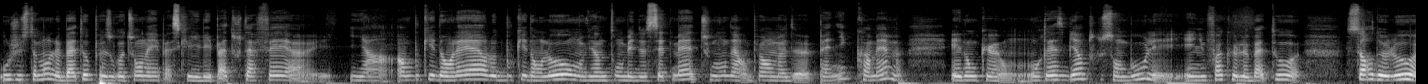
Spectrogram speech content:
où justement le bateau peut se retourner parce qu'il n'est pas tout à fait. Euh, il y a un, bouquet dans l'air, l'autre bouquet dans l'eau, on vient de tomber de 7 mètres, tout le monde est un peu en mode panique quand même. Et donc, euh, on reste bien tous en boule. Et, une fois que le bateau sort de l'eau,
